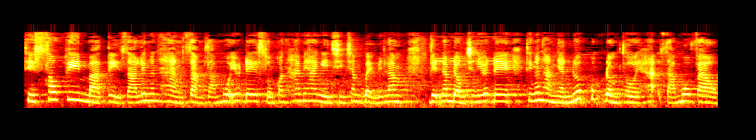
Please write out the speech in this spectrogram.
thì sau khi mà tỷ giá liên ngân hàng giảm giá mua USD xuống còn 22.975 Việt Nam đồng trên USD thì ngân hàng nhà nước cũng đồng thời hạ giá mua vào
